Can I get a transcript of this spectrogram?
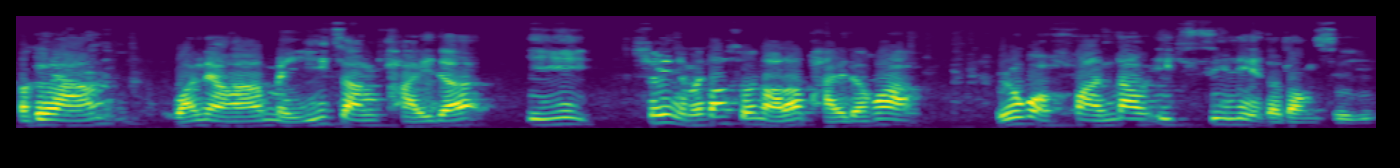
OK 啊，完了啊，每一张牌的意义，所以你们到时候拿到牌的话，如果翻到一系列的东西，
